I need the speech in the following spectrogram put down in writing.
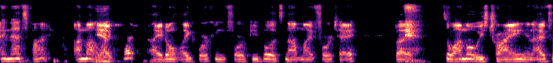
and that's fine. I'm not yeah. like that. I don't like working for people. It's not my forte, but so I'm always trying, and I've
